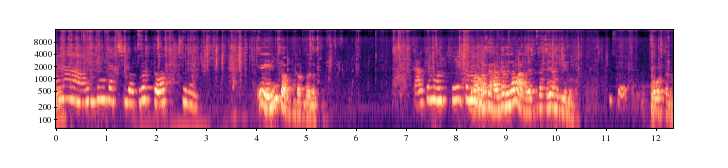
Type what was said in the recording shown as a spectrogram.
না না অনেক দিন যাচ্ছিল পুরো টক চুন এমনি টক টক বেরোচ্ছে কালকে আমি ওই খেয়ে তোমার টাকা দিলাম আর হাজার টাকা পেয়ে আমি দিয়ে দেবো। অবস্থা না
